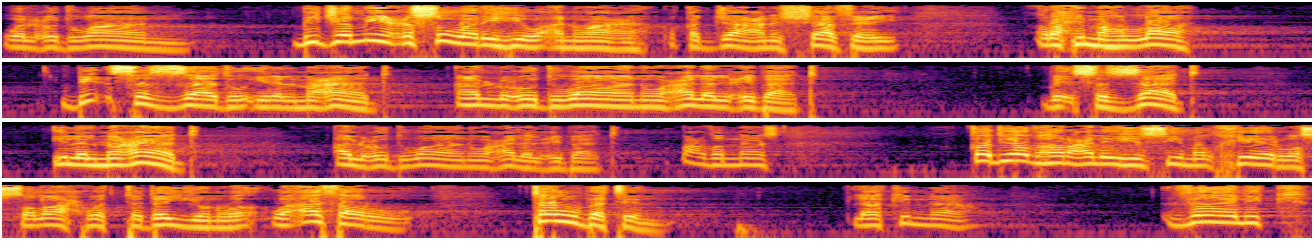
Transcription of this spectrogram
والعدوان بجميع صوره وأنواعه. وقد جاء عن الشافعي رحمه الله بئس الزاد إلى المعاد العدوان على العباد. بئس الزاد إلى المعاد. العدوان على العباد. بعض الناس قد يظهر عليه سيم الخير والصلاح والتدين وأثر توبة. لكن ذلك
